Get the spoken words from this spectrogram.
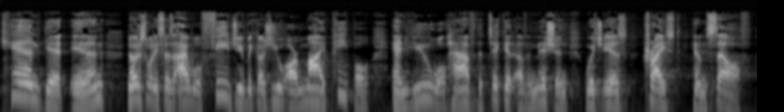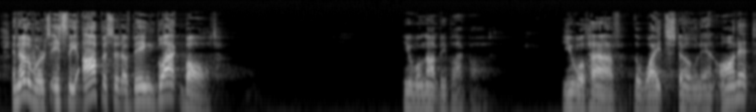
can get in. Notice what he says, I will feed you because you are my people and you will have the ticket of admission, which is Christ himself. In other words, it's the opposite of being blackballed. You will not be blackballed. You will have the white stone, and on it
